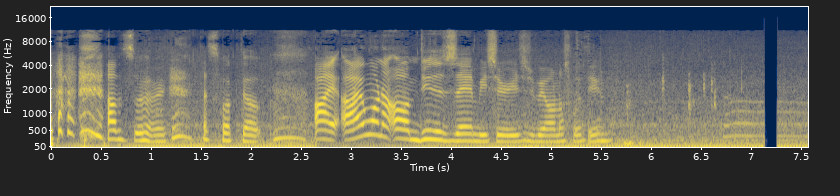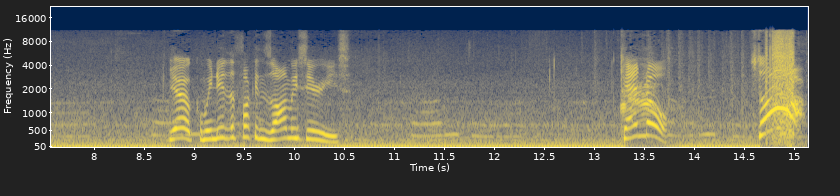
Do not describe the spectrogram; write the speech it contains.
I'm sorry. That's fucked up. I I wanna um do this Zambi series to be honest with you. Yo, can we do the fucking zombie series? Kendall! Stop!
